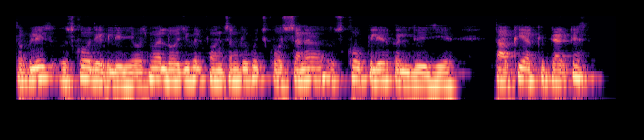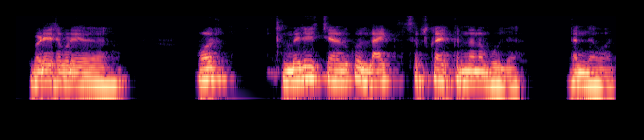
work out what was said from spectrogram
तो प्लीज़ उसको देख लीजिए। उसमें लॉजिकल फ़ंक्शन के कुछ क्वेश्चन है, उसको क्लियर कर लीजिए, ताकि आपकी प्रैक्टिस बड़े से बड़े और मेरे इस चैनल को लाइक सब्सक्राइब करना ना भूलें। धन्यवाद।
